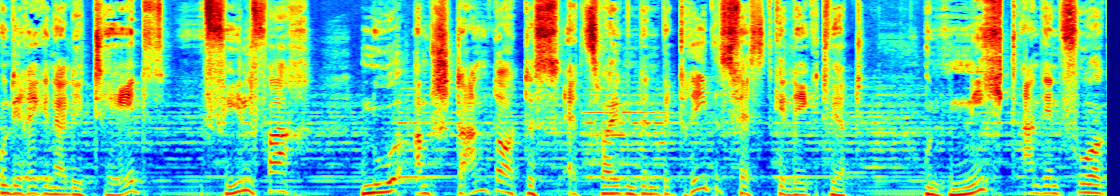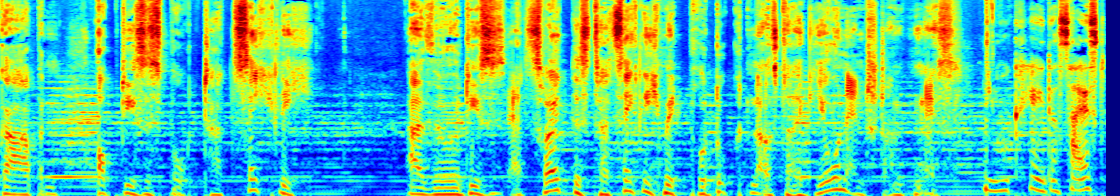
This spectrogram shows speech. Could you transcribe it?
und die Regionalität vielfach nur am Standort des erzeugenden Betriebes festgelegt wird und nicht an den Vorgaben, ob dieses Produkt tatsächlich, also dieses Erzeugnis tatsächlich mit Produkten aus der Region entstanden ist. Okay, das heißt,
